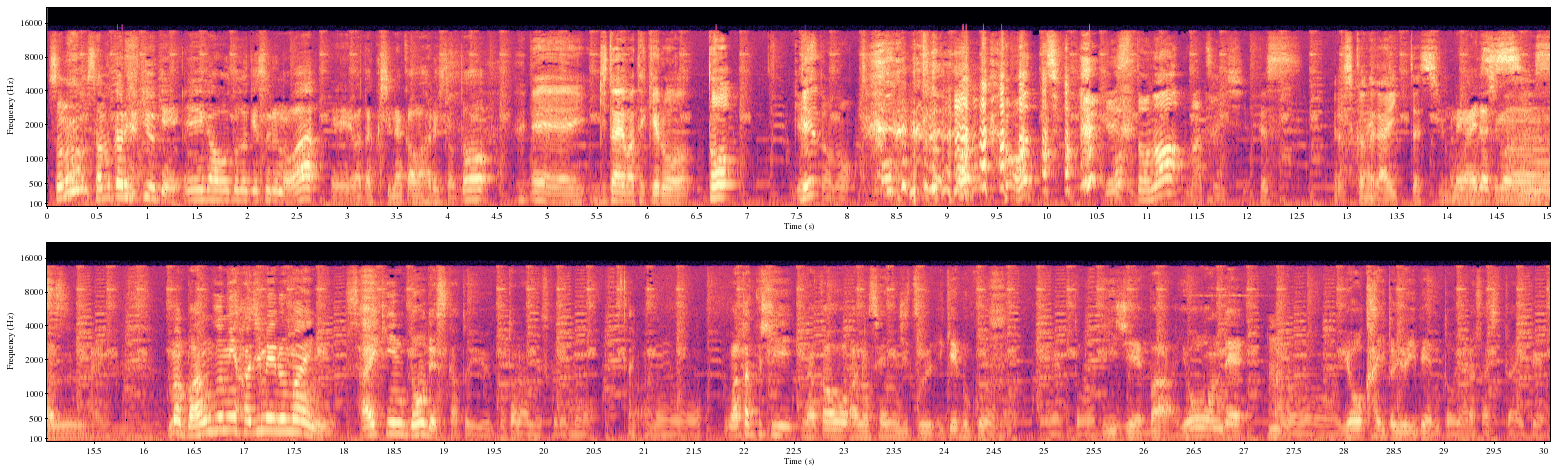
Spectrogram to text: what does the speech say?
そのサブカル野球拳映画をお届けするのは、えー私、中尾春人と、えー、ギタヤマテケロと、ゲストの、おっおっゲストの松井氏です。よろしくお願いいたします。お願いいたします。まあ、番組始める前に、最近どうですかということなんですけども、あの、私、中尾、あの、先日、池袋の、えっ、と、DJ バー、陽音で、うんあの、妖怪というイベントをやらさせていただいて、うん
